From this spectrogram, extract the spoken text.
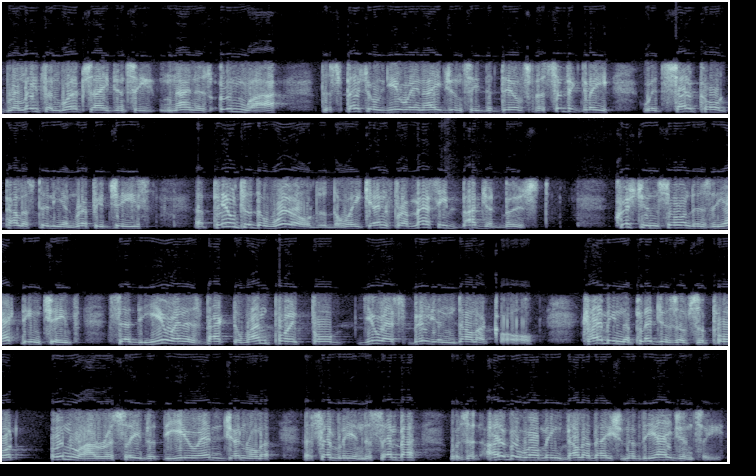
Relief and Works Agency, known as UNRWA, the special UN agency that deals specifically with so called Palestinian refugees, appealed to the world at the weekend for a massive budget boost. Christian Saunders, the acting chief, said the UN has backed a 1.4 US billion dollar call, claiming the pledges of support UNRWA received at the UN General Assembly in December was an overwhelming validation of the agency.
